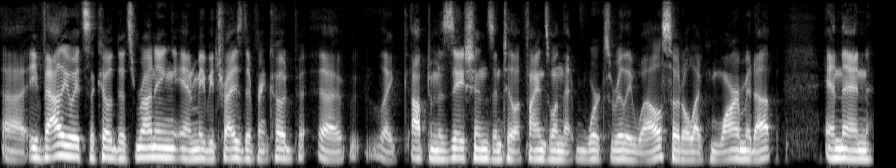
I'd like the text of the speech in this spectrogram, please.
uh, evaluates the code that's running and maybe tries different code uh, like optimizations until it finds one that works really well. So it'll like warm it up, and then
